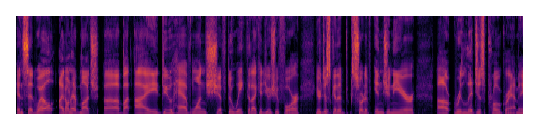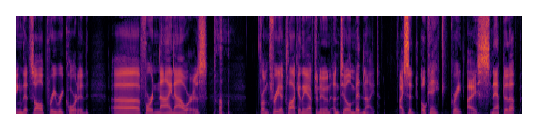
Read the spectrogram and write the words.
and said, "Well, I don't have much, uh, but I do have one shift a week that I could use you for. You're just going to sort of engineer uh, religious programming that's all pre-recorded uh, for nine hours." from three o'clock in the afternoon until midnight. I said, okay, great. I snapped it up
